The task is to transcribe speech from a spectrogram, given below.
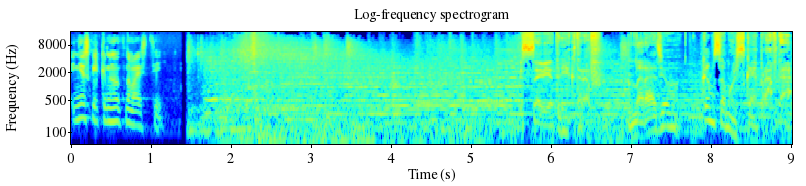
несколько минут новостей. Совет ректоров. На радио «Комсомольская правда».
